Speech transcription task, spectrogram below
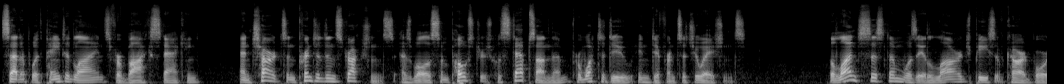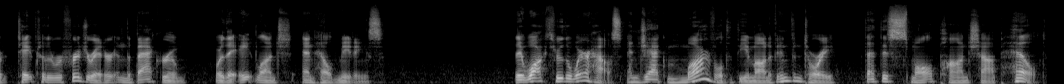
set up with painted lines for box stacking, and charts and printed instructions, as well as some posters with steps on them for what to do in different situations. The lunch system was a large piece of cardboard taped to the refrigerator in the back room where they ate lunch and held meetings. They walked through the warehouse, and Jack marveled at the amount of inventory that this small pawn shop held,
